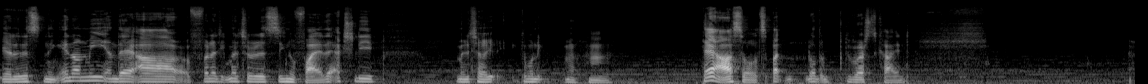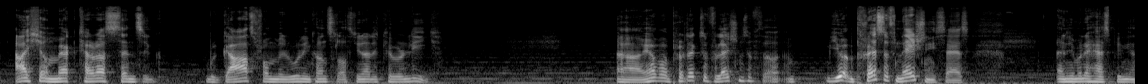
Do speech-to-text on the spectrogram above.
They're listening in on me, and they are fanatic militarist xenophile. They're actually military communi- mhm. They're assholes, but not the worst kind. Archer Merctera sends regards from the ruling council of the United Kivern League. Uh, you have a protective relationship with the, your impressive nation, he says. And military has been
